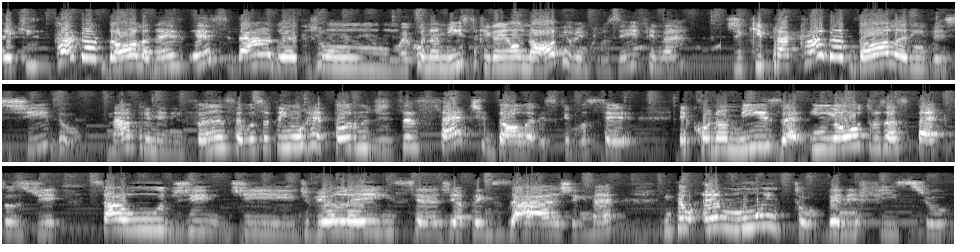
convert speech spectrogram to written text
é que cada dólar, né? Esse dado é de um economista que ganhou o Nobel, inclusive, né? De que para cada dólar investido na primeira infância, você tem um retorno de 17 dólares que você economiza em outros aspectos de saúde, de, de violência, de aprendizagem, né? Então é muito benefício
